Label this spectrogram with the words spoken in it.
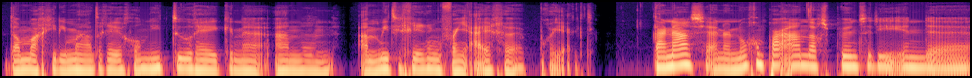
dan mag je die maatregel niet toerekenen aan een aan mitigering van je eigen project. Daarnaast zijn er nog een paar aandachtspunten die in de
